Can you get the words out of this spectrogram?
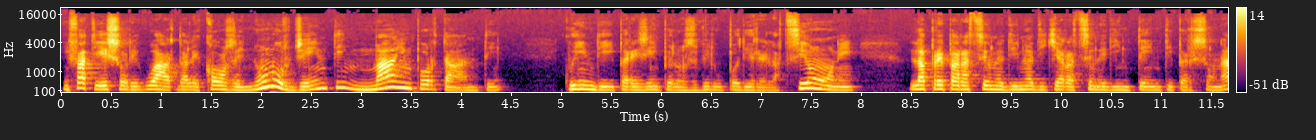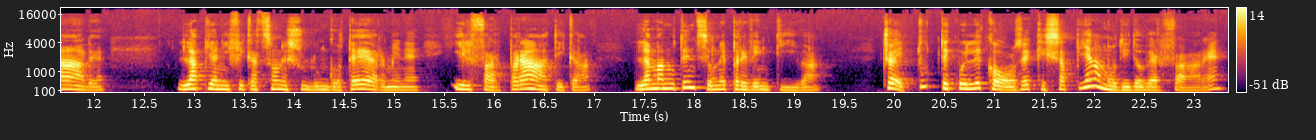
Infatti esso riguarda le cose non urgenti ma importanti quindi per esempio lo sviluppo di relazioni, la preparazione di una dichiarazione di intenti personale, la pianificazione sul lungo termine, il far pratica, la manutenzione preventiva, cioè tutte quelle cose che sappiamo di dover fare,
